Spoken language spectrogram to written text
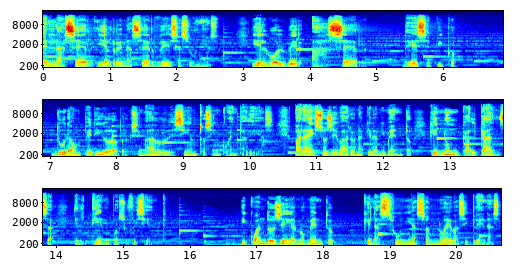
El nacer y el renacer de esas uñas y el volver a hacer de ese pico dura un periodo aproximado de 150 días. Para eso llevaron aquel alimento que nunca alcanza el tiempo suficiente. Y cuando llega el momento que las uñas son nuevas y plenas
